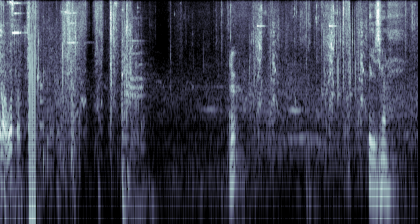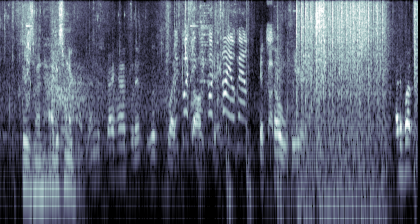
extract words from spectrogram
Oh, what the? I don't. Please, man. Please, man. I just want to. That gun this guy had, but it looks like dog recon shit. flyover. It's so weird. Right above you.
